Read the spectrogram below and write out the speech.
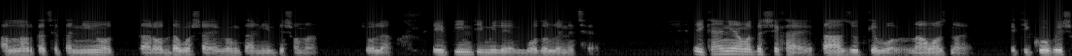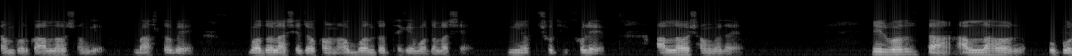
আল্লাহর কাছে তার নিয়ত, তার অধ্যাবসায় এবং তার নির্দেশনা চলে এই তিনটি মিলে বদল এনেছে। এই কাহিনী আমাদের শেখায় তাহাজুদ কেবল নামাজ নয়, এটি গভীর সম্পর্ক আল্লাহর সঙ্গে। বাস্তবে বদল আসে যখন অভ্যন্তর থেকে বদল আসে। নিয়ত সঠিক হলে আল্লাহ সঙ্গ দেয়। নির্ভরতা আল্লাহর উপর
